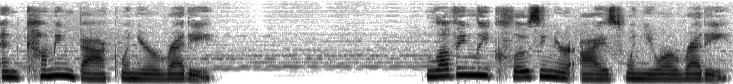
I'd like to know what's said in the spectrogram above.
And coming back when you're ready. Lovingly closing your eyes when you are ready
